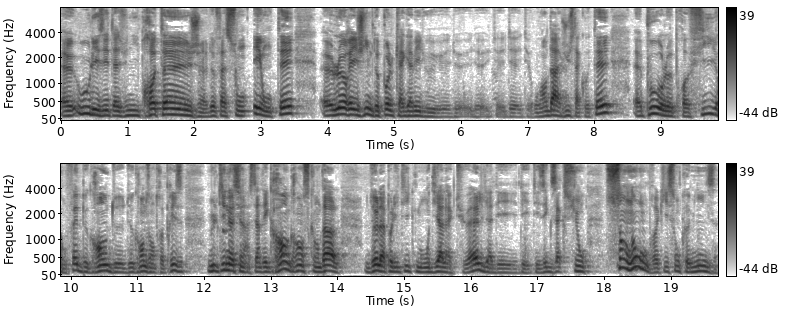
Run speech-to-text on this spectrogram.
euh, où les États-Unis protègent de façon éhontée euh, le régime de Paul Kagame du, Rwanda juste à côté pour le profit en fait de grandes, de grandes entreprises multinationales. C'est un des grands grands scandales de la politique mondiale actuelle. Il y a des, des, exactions sans nombre qui sont commises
